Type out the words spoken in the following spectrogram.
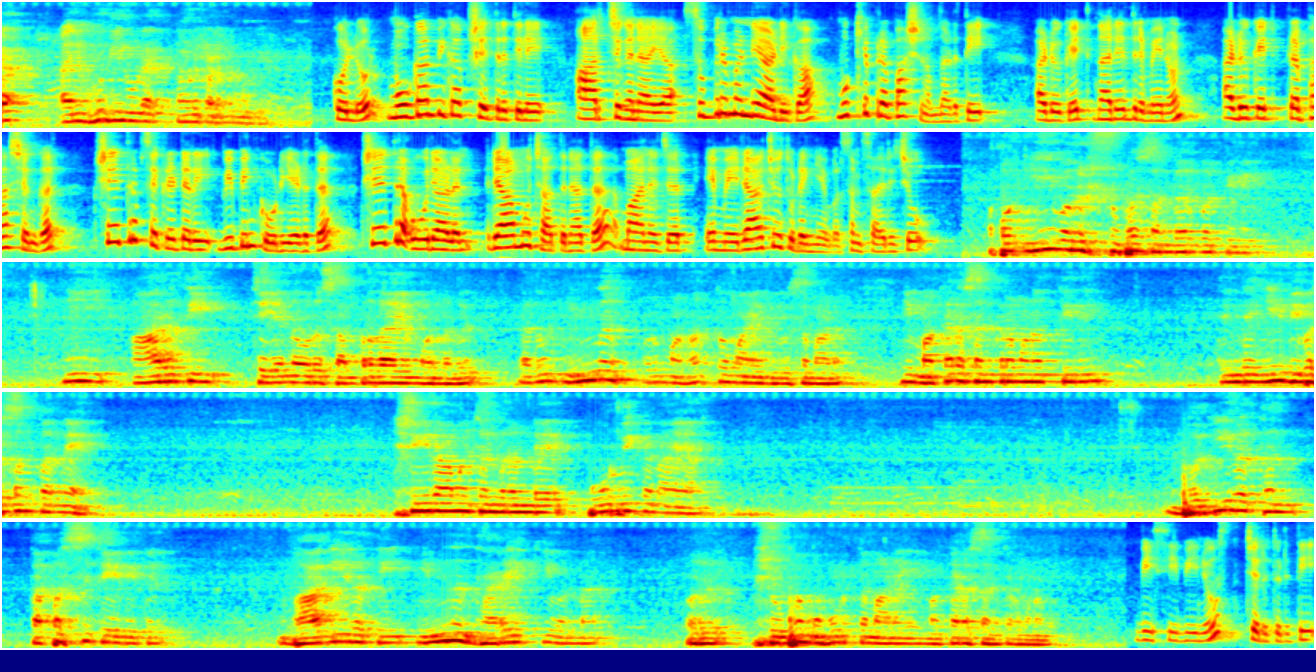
അനുഭൂതിയിലൂടെ നമ്മൾ കടന്നു പോവുകയാണ്. കൊല്ലൂർ മൂകാംബിക ക്ഷേത്രത്തിലെ ആർച്ചകനായ സുബ്രഹ്മണ്യ അടിക മുഖ്യപ്രഭാഷണം നടത്തി. അഡ്വക്കേറ്റ് നരേന്ദ്രമേനോൻ അഡ്വക്കേറ്റ് പ്രഭാശങ്കർ ക്ഷേത്രം സെക്രട്ടറി വിപിൻ കോടിയെടുത്ത് ക്ഷേത്ര ഊരാളൻ Ramu Chathanath manager M A Raju തുടങ്ങിയവർ സംസാരിച്ചു. അപ്പോൾ ഈ ഒരു ശുഭ സന്ദർഭത്തിൽ ഈ ആരതി ചെയ്യുന്ന ഒരു സമ്പ്രദായം വന്നത് അതും ഇന്ന് ഒരു മഹത്വമായ ദിവസമാണ്. ഈ മകര സംക്രമണത്തിൽ ഈ ദിവസം തന്നെ ശ്രീരാമചന്ദ്രന്റെ പൂർവികനായ ഭഗീരഥൻ തപസ് ചെയ്തിട്ട് ഭാഗീരഥി ഇന്ന് ധരയ്ക്ക് വന്ന ഒരു ശുഭമുഹൂർത്തമാണ് ഈ മകര സംക്രമണം. V C B news Cheruthuruthy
